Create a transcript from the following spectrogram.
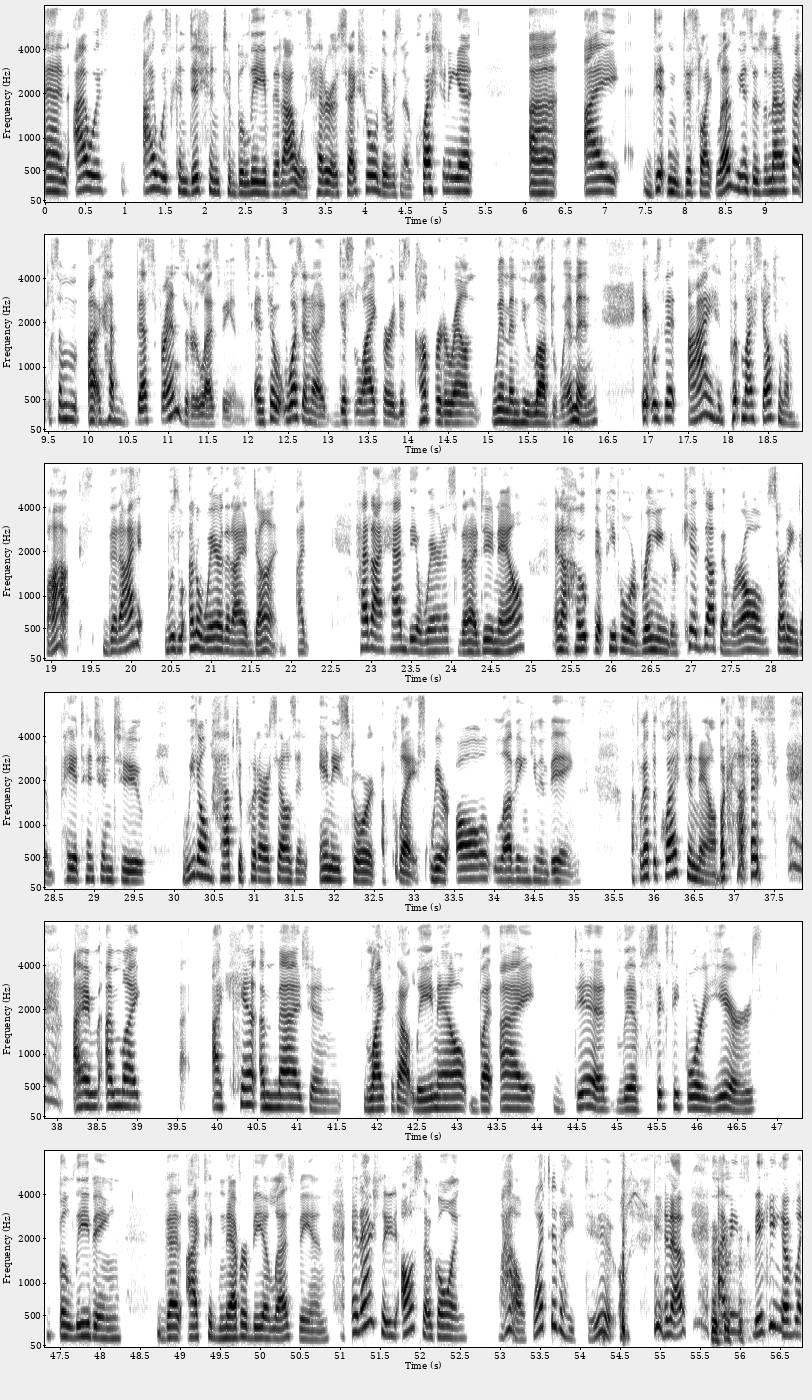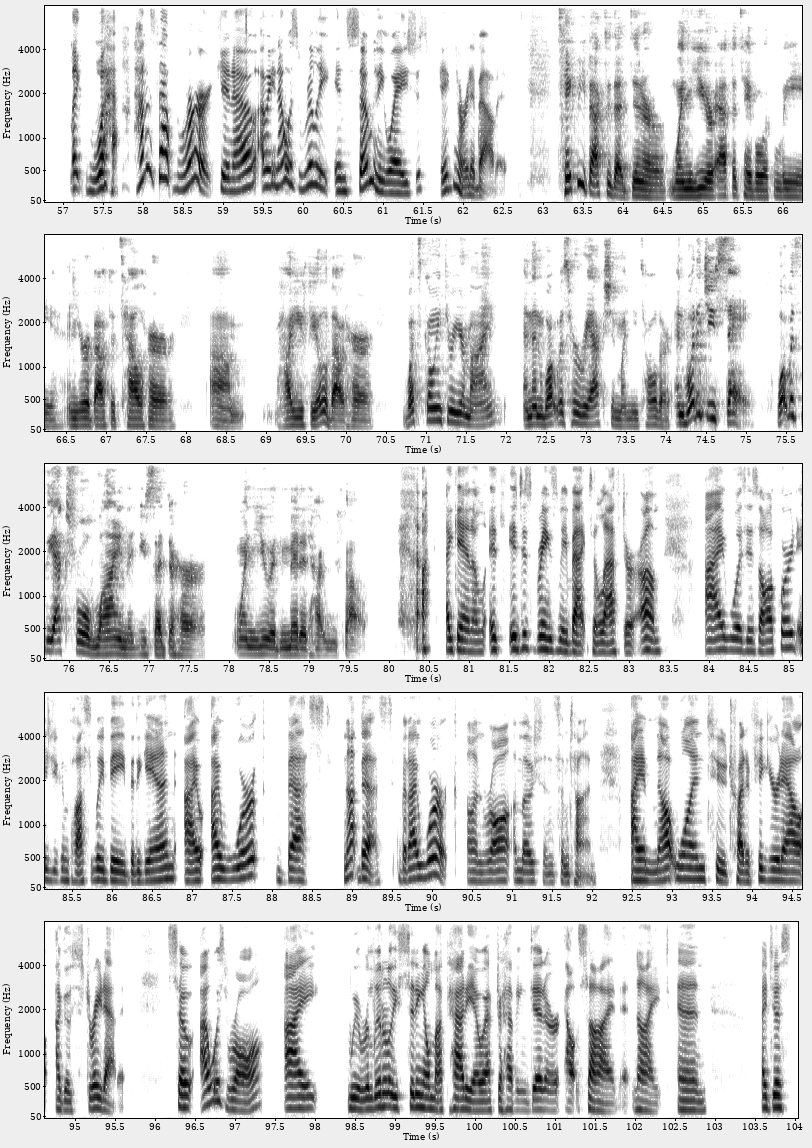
and I was I was conditioned to believe that I was heterosexual. There was no questioning it. Uh, I didn't dislike lesbians. As a matter of fact, some I have best friends that are lesbians, and so it wasn't a dislike or a discomfort around women who loved women. It was that I had put myself in a box that I was unaware that I had done. I had I had the awareness that I do now, and I hope that people are bringing their kids up, and we're all starting to pay attention to. We don't have to put ourselves in any sort of place. We are all loving human beings. I forgot the question now because I'm I'm like I can't imagine life without Lee now, but I did live 64 years believing that I could never be a lesbian and actually also going, wow, what do they do? you know? I mean, speaking of like like what how does that work, you know? I mean, I was really in so many ways just ignorant about it. Take me back to that dinner when you're at the table with Lee and you're about to tell her um, how you feel about her. What's going through your mind? And then what was her reaction when you told her? And what did you say? What was the actual line that you said to her when you admitted how you felt? Again, it, it just brings me back to laughter. Um, I was as awkward as you can possibly be. But again, I, I work best, not best, but I work on raw emotions sometime. I am not one to try to figure it out. I go straight at it. So I was raw. I we were literally sitting on my patio after having dinner outside at night and I just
